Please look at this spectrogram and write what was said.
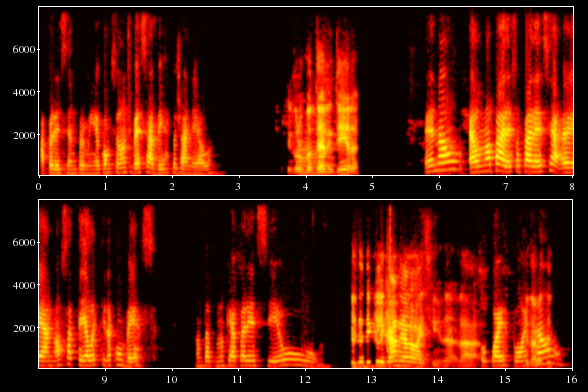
aparecendo para mim. É como se eu não tivesse aberta a janela. Você colocou ah. tela inteira? É, não, ela não aparece, aparece a, é, a nossa tela aqui da conversa. Não, tá, não quer aparecer o. Você tem que clicar nela lá em cima. Na, na... O PowerPoint, não.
